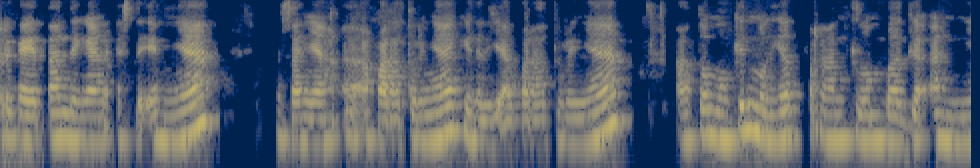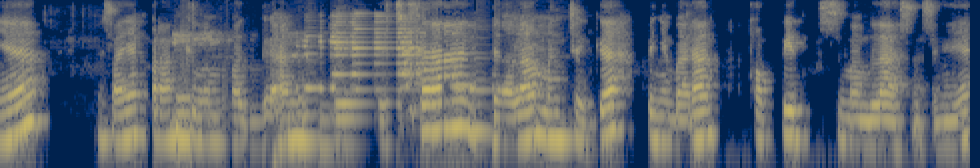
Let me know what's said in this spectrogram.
berkaitan dengan SDM-nya, misalnya uh, aparaturnya, kinerja aparaturnya, atau mungkin melihat peran kelembagaannya misalnya peran iya. kelembagaan desa dalam mencegah penyebaran COVID-19 misalnya ya,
